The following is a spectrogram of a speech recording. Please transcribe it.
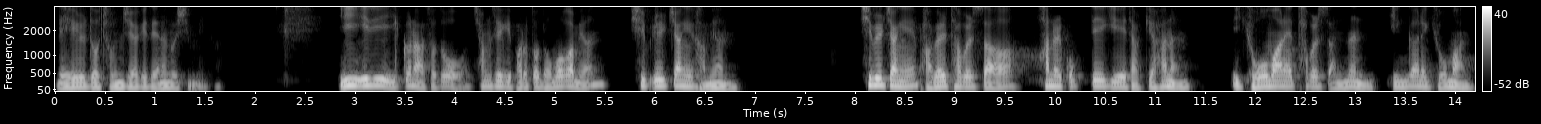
내일도 존재하게 되는 것입니다. 이 일이 있고 나서도 창세기 바로 또 넘어가면 11장에 가면 11장에 바벨탑을 쌓아 하늘 꼭대기에 닿게 하는 이 교만의 탑을 쌓는 인간의 교만,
